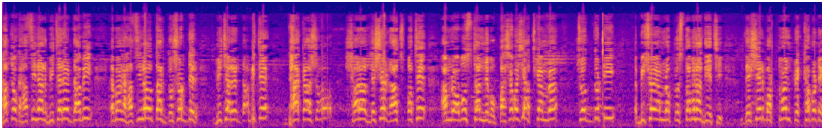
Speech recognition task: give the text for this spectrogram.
ঘাতক হাসিনার বিচারের দাবি এবং হাসিনাও তার দোসরদের বিচারের দাবিতে ঢাকা সহ সারা দেশের রাজপথে আমরা অবস্থান নেব। পাশাপাশি আজকে আমরা চোদ্দটি বিষয় আমরা প্রস্তাবনা দিয়েছি। দেশের বর্তমান প্রেক্ষাপটে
